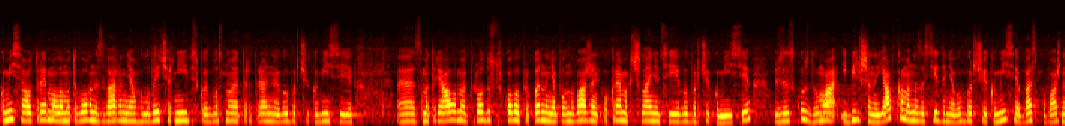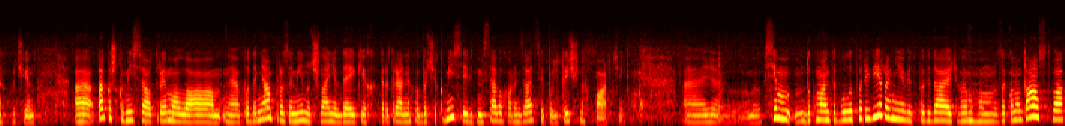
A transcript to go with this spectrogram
комісія отримала мотивоване звернення голови Чернігівської обласної територіальної виборчої комісії з матеріалами про дострокове припинення повноважень окремих членів цієї виборчої комісії у зв'язку з двома і більше неявками на засідання виборчої комісії без поважних причин. Е, Також комісія отримала е, подання про заміну членів деяких територіальних виборчих комісій від місцевих організацій політичних партій. Е, Всі документи були перевірені, відповідають вимогам законодавства.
